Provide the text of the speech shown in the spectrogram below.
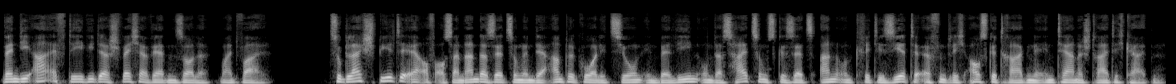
wenn die AfD wieder schwächer werden solle, meint Weil. Zugleich spielte er auf Auseinandersetzungen der Ampelkoalition in Berlin um das Heizungsgesetz an und kritisierte öffentlich ausgetragene interne Streitigkeiten.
